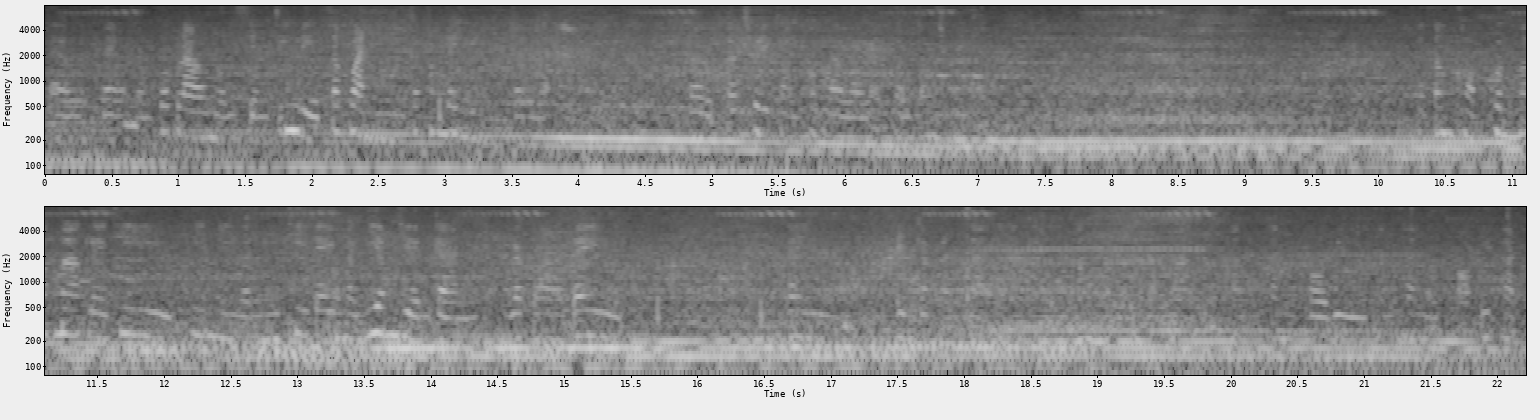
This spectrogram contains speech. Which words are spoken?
แต่แต่เหมือนพวกเราเหมือนเสียงจิ้งหรีดสักวันนึงก็ต้องได้ยินกันและเราก็ช่วยกันพวกเราหลายๆคนต้องช่วยกันก็ต้องขอบคุณมาก ๆเลยที่ที่มีวันนี้ที่ได้มาเยี่ยมเยือนกัน แล้วก็ได้ได้เป็นกำลังใจทั้งทั้งท่านปวีทั้งท่านปอพิพัฒน์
